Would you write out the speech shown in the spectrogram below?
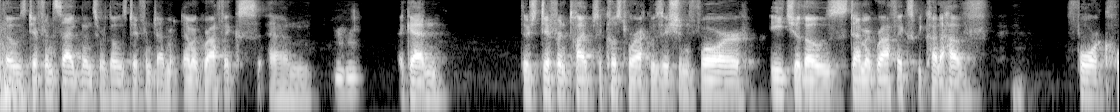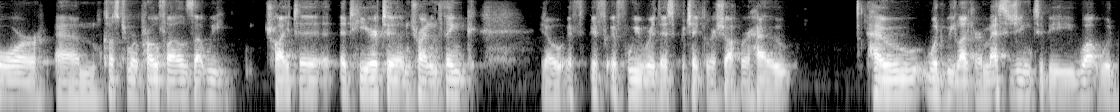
those different segments or those different dem- demographics. Um, mm-hmm. Again, there's different types of customer acquisition for each of those demographics. We kind of have four core um, customer profiles that we try to adhere to and try and think, you know, if, if, if we were this particular shopper, how how would we like our messaging to be? What would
